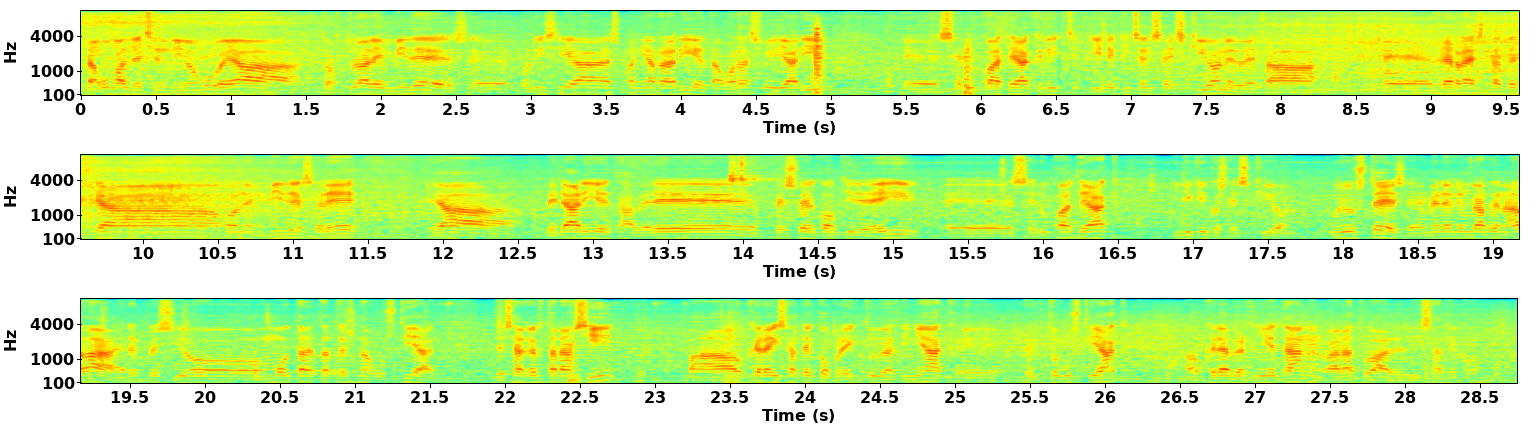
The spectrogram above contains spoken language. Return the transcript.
eta gu galdetzen diogu, ea torturaren bidez, e, polizia espainiarrari eta guarda zibilari e, zeruko ateak irekitzen zaizkion edo eta e, gerra estrategia honen bidez ere ea berari eta bere pesoeko kideei e, zeruko ateak irikiko zaizkion. Gure ustez, hemen egin behar dena da, errepresio mota eta tresna guztiak desagertarazi, ba, aukera izateko proiektu berdinak, e, proiektu guztiak aukera berdinetan garatu izateko.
